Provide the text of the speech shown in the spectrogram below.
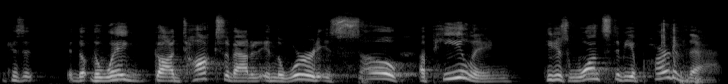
Because it, the, the way God talks about it in the Word is so appealing, he just wants to be a part of that.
